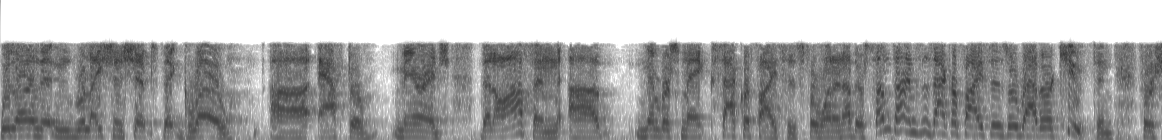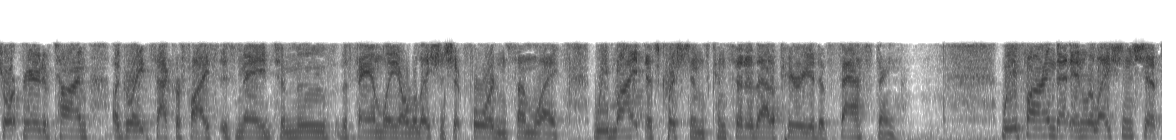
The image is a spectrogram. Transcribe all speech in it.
We learn that in relationships that grow uh, after marriage, that often uh, members make sacrifices for one another. Sometimes the sacrifices are rather acute, and for a short period of time, a great sacrifice is made to move the family or relationship forward in some way. We might, as Christians, consider that a period of fasting. We find that in relationships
